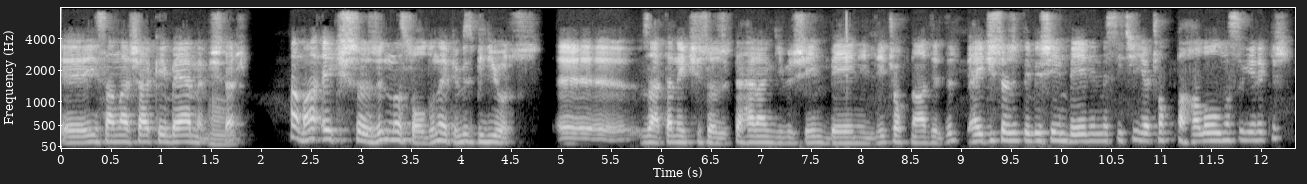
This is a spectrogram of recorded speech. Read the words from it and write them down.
Ee, insanlar şarkıyı beğenmemişler. Ama Ekşi Sözlük'ün nasıl olduğunu hepimiz biliyoruz. Ee, zaten Ekşi Sözlük'te herhangi bir şeyin beğenildiği çok nadirdir. Ekşi Sözlük'te bir şeyin beğenilmesi için ya çok pahalı olması gerekir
